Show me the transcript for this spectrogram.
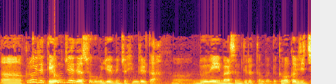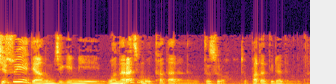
어, 그리고 이제 대형주에 대한 수급 유입이 좀 힘들다. 어, 눈이 말씀드렸던 건데 그만큼 이제 지수에 대한 움직임이 원활하지 못하다라는 뜻으로 좀 받아들여야 됩니다.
